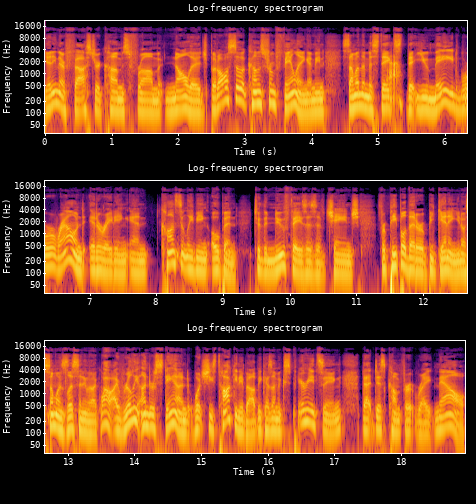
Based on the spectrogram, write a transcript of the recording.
getting there faster comes from knowledge, but also it comes from failing. I mean, some of the mistakes yeah. that you made were around iterating and constantly being open to the new phases of change for people that are beginning. You know, someone's listening, like, wow, I really understand what she's talking about because I'm experiencing that discomfort right now.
